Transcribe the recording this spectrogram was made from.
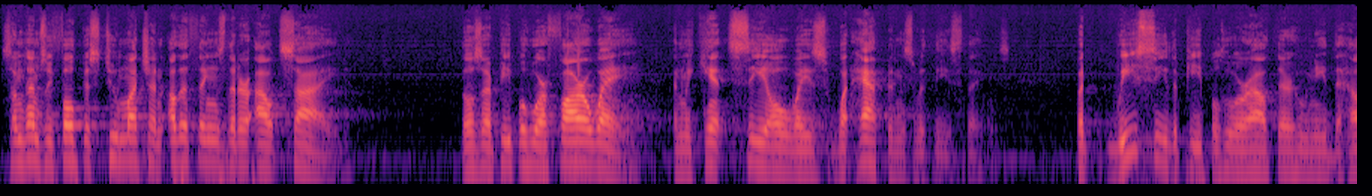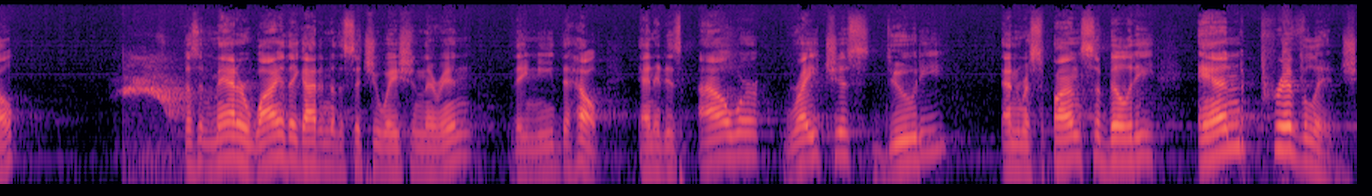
Sometimes we focus too much on other things that are outside. Those are people who are far away, and we can't see always what happens with these things. But we see the people who are out there who need the help. Doesn't matter why they got into the situation they're in, they need the help. And it is our righteous duty and responsibility and privilege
